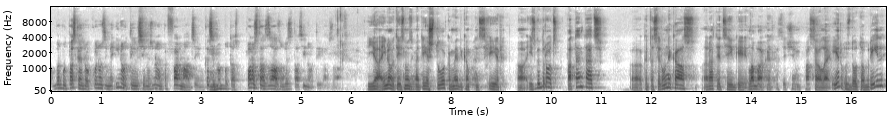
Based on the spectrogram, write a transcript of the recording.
Varbūt paskaidro, ko nozīmē inovatīvs, ja mēs runājam par farmāciju. Kas mm. ir varbūt tās parastās zāles un kas ir tās inovatīvās zāles? Jā, inovatīvs nozīmē tieši to, ka medikaments ir uh, izgudrots, patentēts, ka tas ir unikāls, ar attiecīgi labākais, kas līdz šim pasaulē ir uz doto brīdi.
